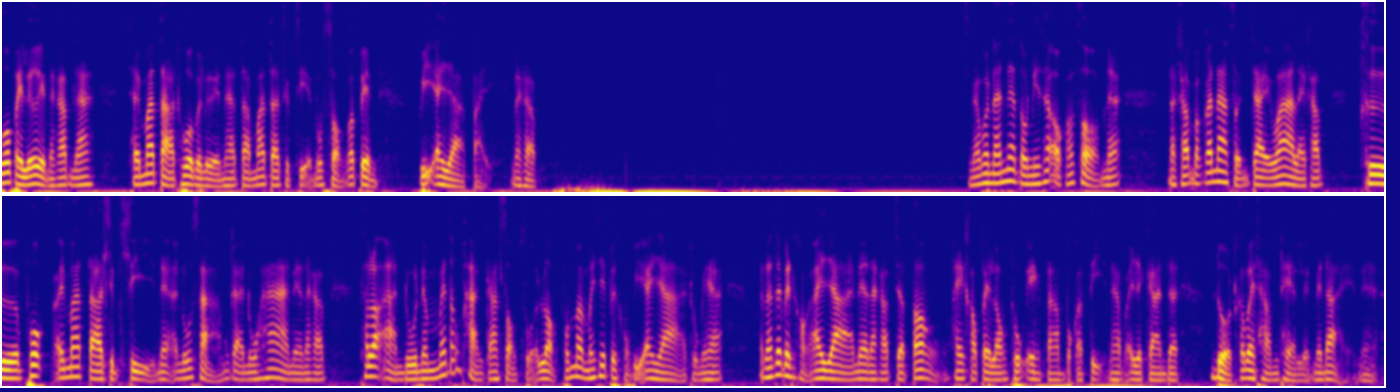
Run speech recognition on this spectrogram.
ทั่วไปเลยนะครับนะใช้มาตราทั่วไปเลยนะฮะตามมาตรา 14 อนุ 2 ก็เป็นวิอาญาไปนะครับ นะวันนั้นเนี่ยตรงนี้ถ้าออกข้อสอบนะนะครับ มันก็น่าสนใจว่าอะไรครับ คือพวกไอ้มาตรา 14เนี่ยอนุ 3 กับอนุ5เนี่ยนะครับ ถ้าเราอ่านดูเนี่ยไม่ต้องผ่านการสอบสวนหรอกเพราะมันไม่ใช่เป็นของวิอาญาถูกไหมฮะเพราะนั้นถ้าเป็นของอาญาเนี่ยนะครับ จะต้องให้เขาไปร้องทุกข์เองตามปกตินะครับอายการจะโดดเข้าไปทำแทนเลยไม่ได้นะ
